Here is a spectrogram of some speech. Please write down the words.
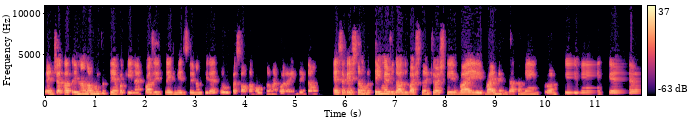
a gente já está treinando há muito tempo aqui, né? Quase três meses treinando direto, o pessoal está voltando agora ainda, então essa questão tem me ajudado bastante, eu acho que vai, vai me ajudar também para o ano que vem, que é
